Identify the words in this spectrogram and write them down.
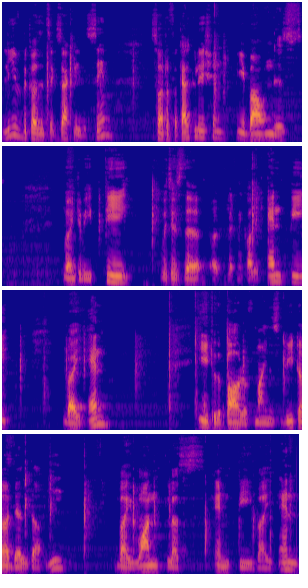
leave because it is exactly the same sort of a calculation P bound is going to be P which is the let me call it NP by N e to the power of minus beta delta E by 1 plus NP by N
